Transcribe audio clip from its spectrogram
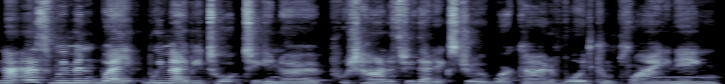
Now, as women, we, we may be taught to, you know, push harder through that extra workout, avoid complaining.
